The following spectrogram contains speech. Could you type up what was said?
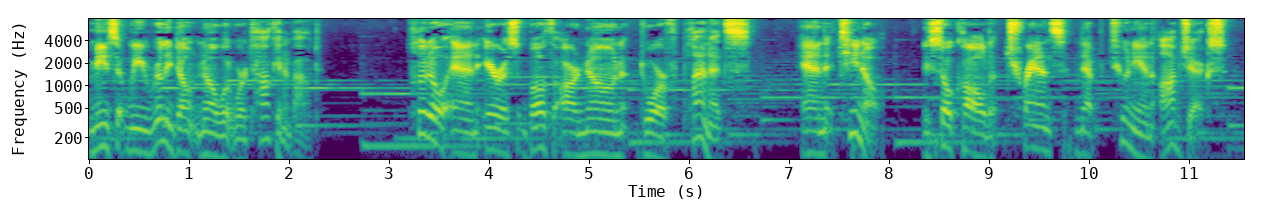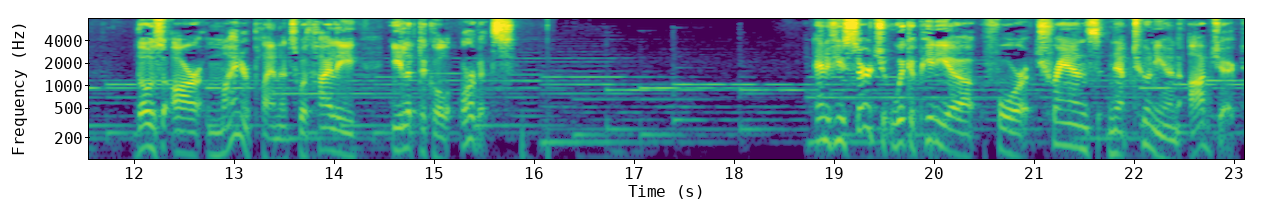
means that we really don't know what we're talking about. Pluto and Eris both are known dwarf planets, and Tenno, the so-called trans-Neptunian objects, those are minor planets with highly elliptical orbits. And if you search Wikipedia for trans-Neptunian object,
